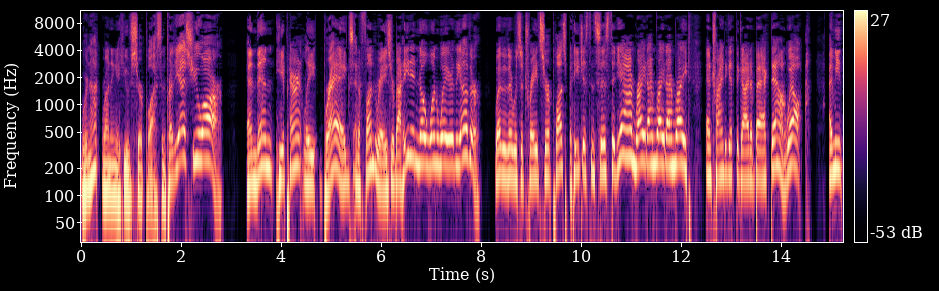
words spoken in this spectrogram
we're not running a huge surplus. And the President, yes, you are. And then he apparently brags at a fundraiser about he didn't know one way or the other whether there was a trade surplus, but he just insisted, yeah, I'm right, I'm right, I'm right, and trying to get the guy to back down. Well, I mean,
